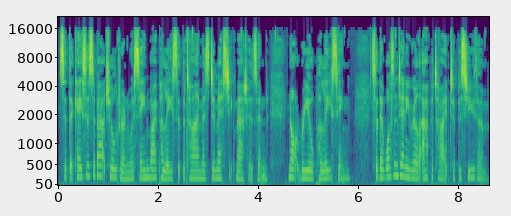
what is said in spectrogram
said that cases about children were seen by police at the time as domestic matters and not real policing, so there wasn't any real appetite to pursue them.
